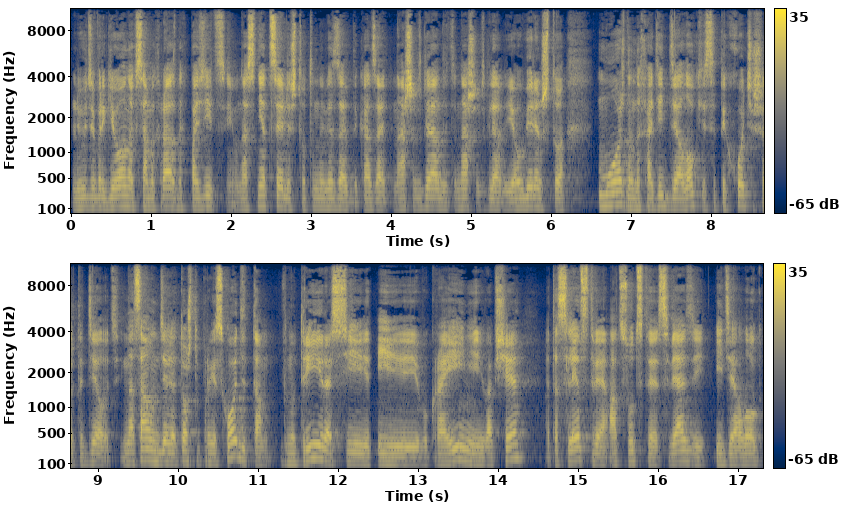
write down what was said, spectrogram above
Люди в регионах самых разных позиций. У нас нет цели что-то навязать, доказать. Наши взгляды — это наши взгляды. Я уверен, что можно находить диалог, если ты хочешь это делать. И на самом деле то, что происходит там внутри России и в Украине, и вообще, это следствие отсутствия связей и диалога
